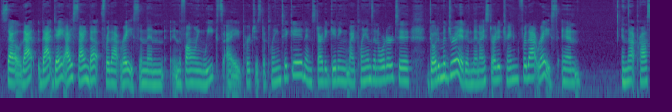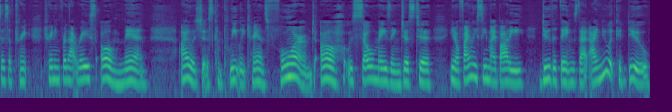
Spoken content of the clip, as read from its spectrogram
So that that day I signed up for that race and then in the following weeks I purchased a plane ticket and started getting my plans in order to go to Madrid and then I started training for that race and in that process of tra- training for that race, oh man, I was just completely transformed. Oh, it was so amazing just to, you know, finally see my body do the things that I knew it could do,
